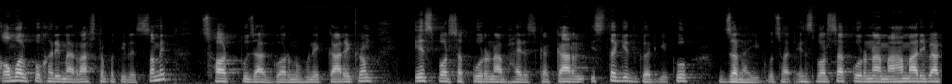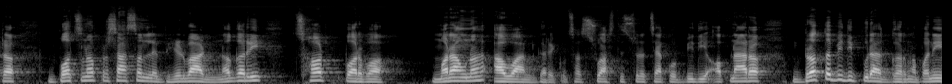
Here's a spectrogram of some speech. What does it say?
कमल पोखरीमा राष्ट्रपतिले समेत छठ पूजा गर्नुहुने कार्यक्रम यस वर्ष कोरोना भाइरसका कारण स्थगित गरिएको जनाइएको छ। यस वर्ष कोरोना महामारीबाट बच्न प्रशासनले भिडभाड नगरी छठ पर्व मनाउन आह्वान गरेको छ। स्वास्थ्य सुरक्षाको विधि अप्नाएर व्रतविधि पुरा गर्न पनि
